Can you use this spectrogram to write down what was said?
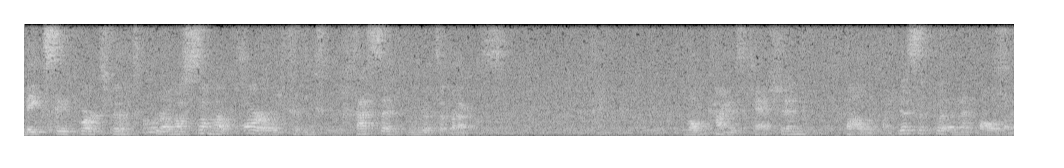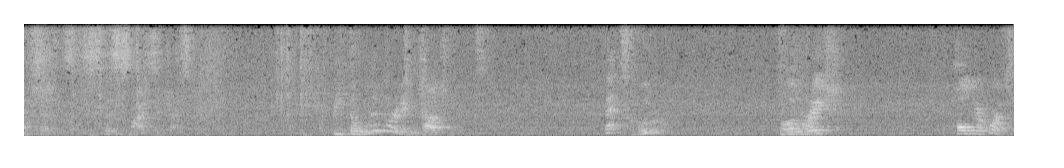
make safeguards for the Torah must somehow correlate to these. Chesed, Tiferes. Love, kindness, passion, followed by discipline, and then followed by assurance. This is my suggestion. Be deliberate in judgment. That's Gvura deliberation. Hold your horses.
